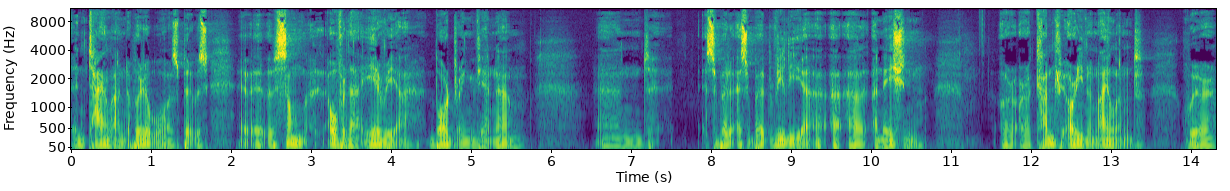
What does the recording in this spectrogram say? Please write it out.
in Thailand or where it was, but it was it was some over that area bordering Vietnam, and it's about it's about really a, a, a nation or, or, a country or even an island where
